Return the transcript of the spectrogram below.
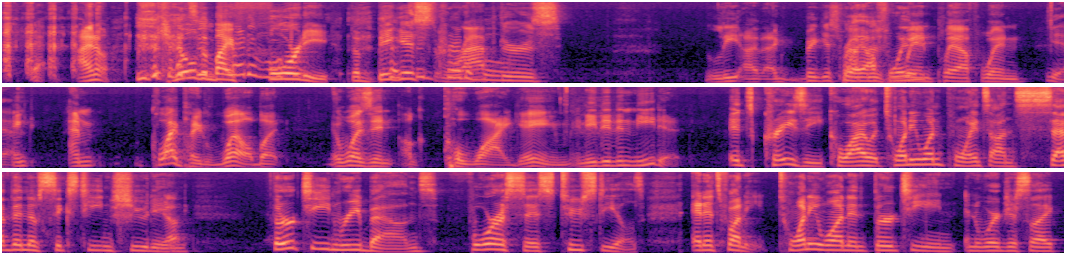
I know. We killed them by 40. The biggest. Raptors le- uh, uh, biggest Playoff Raptors win? win. playoff win. Yeah. And, and Kawhi played well, but it wasn't a Kawhi game, and he didn't need it. it's crazy. Kawhi with 21 points on seven of 16 shooting, Yep. 13 rebounds, four assists, two steals. And it's funny 21 and 13, and we're just like,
